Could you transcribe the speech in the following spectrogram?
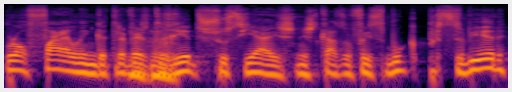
profiling através uhum. de redes sociais, neste caso o Facebook, perceber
